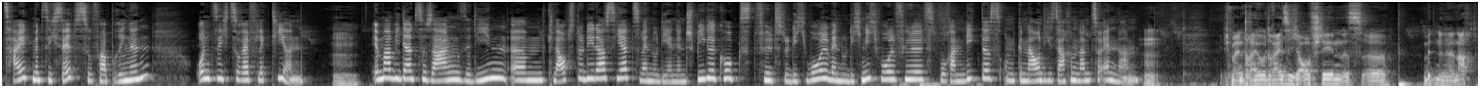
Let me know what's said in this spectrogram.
Zeit mit sich selbst zu verbringen und sich zu reflektieren. Mhm. Immer wieder zu sagen, Celine, ähm, glaubst du dir das jetzt? Wenn du dir in den Spiegel guckst, fühlst du dich wohl? Wenn du dich nicht wohl fühlst, woran liegt es? Und genau die Sachen dann zu ändern. Mhm. Ich meine, 3.30 Uhr aufstehen ist äh, mitten in der Nacht.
